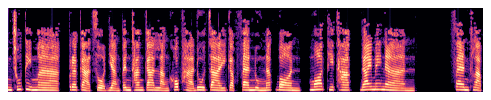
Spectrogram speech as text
มชุติมา ประกาศโสดอย่างเป็นทางการหลังคบหาดูใจกับแฟนหนุ่มนักบอล มอดพิทักษ์ได้ไม่นาน แฟนคลับ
